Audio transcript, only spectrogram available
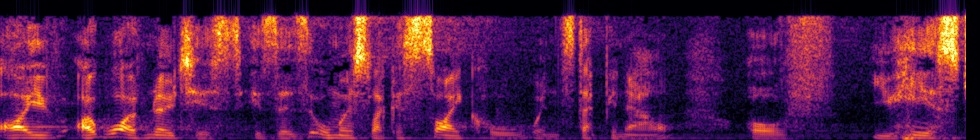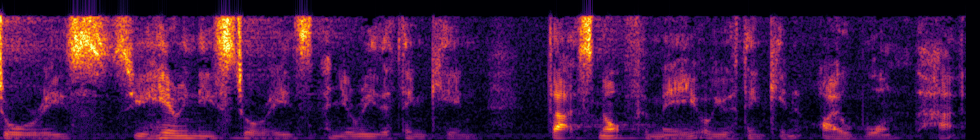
I've, I, what I've noticed is there's almost like a cycle when stepping out of you hear stories. So you're hearing these stories and you're either thinking, that's not for me, or you're thinking, I want that.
